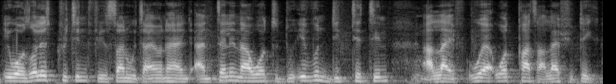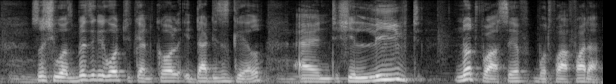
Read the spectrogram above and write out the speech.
he was always treating his son with iron hand and telling her what to do, even dictating mm-hmm. her life, where what part her life should take. Mm-hmm. So she was basically what you can call a daddy's girl, and she lived not for herself but for her father.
